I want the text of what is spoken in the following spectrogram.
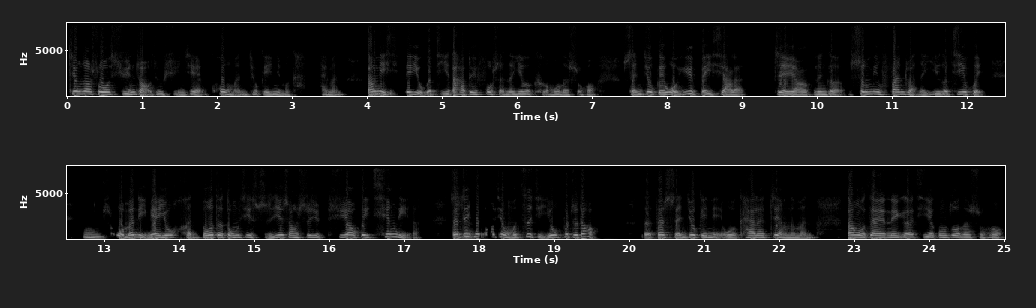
经常说寻找就寻见，叩门就给你们开门。当你心里有个极大对父神的一个渴慕的时候，神就给我预备下了这样那个生命翻转的一个机会。嗯，我们里面有很多的东西，实际上是需要被清理的，但这些东西我们自己又不知道。呃，但神就给你我开了这样的门。当我在那个企业工作的时候，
